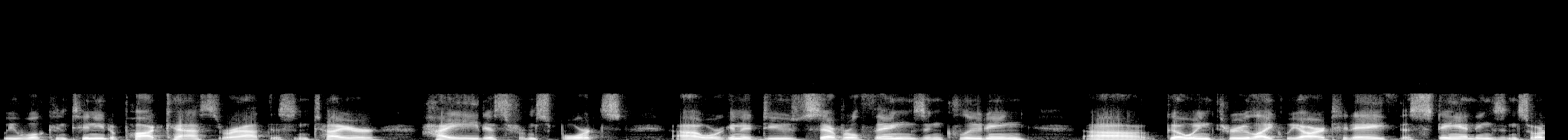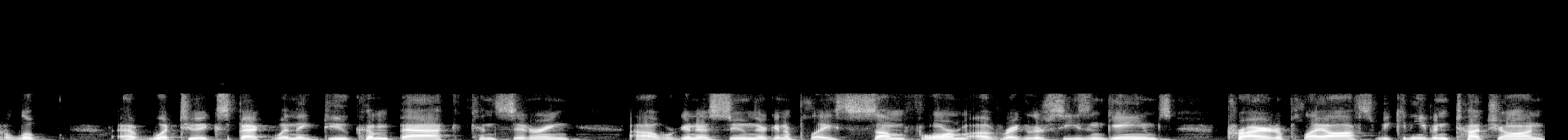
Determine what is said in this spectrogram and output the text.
We will continue to podcast throughout this entire hiatus from sports. Uh, we're going to do several things, including uh, going through, like we are today, the standings and sort of look at what to expect when they do come back, considering uh, we're going to assume they're going to play some form of regular season games prior to playoffs. We can even touch on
